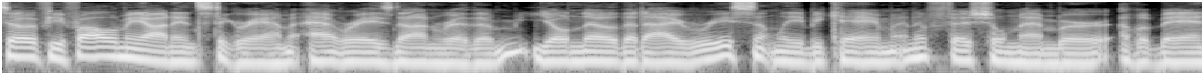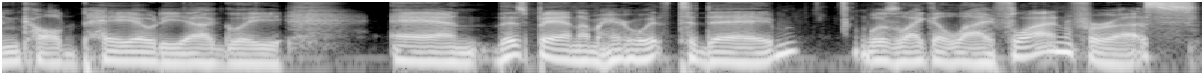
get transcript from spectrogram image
So if you follow me on Instagram at Raised on Rhythm, you'll know that I recently became an official member of a band called Peyote Ugly. And this band I'm here with today was like a lifeline for us.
